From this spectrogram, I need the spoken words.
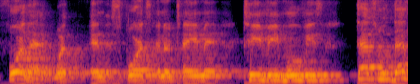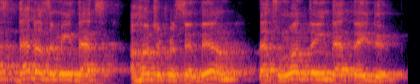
for that. What in sports, entertainment, TV, movies, that's what that's that doesn't mean that's hundred percent them. That's one thing that they do.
